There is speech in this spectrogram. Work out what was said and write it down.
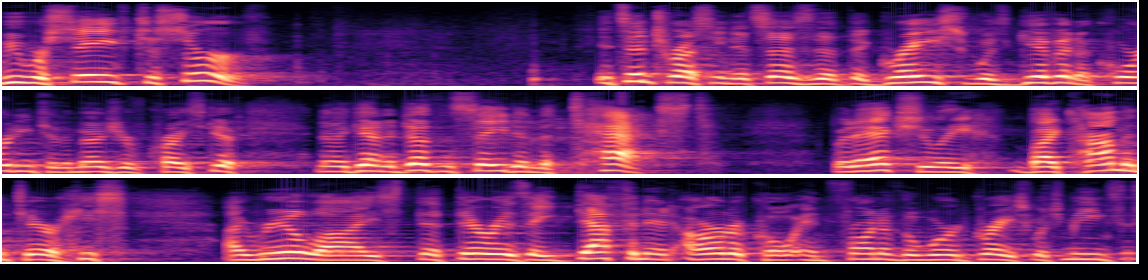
We were saved to serve. It's interesting, it says that the grace was given according to the measure of Christ's gift. Now, again, it doesn't say it in the text, but actually, by commentaries, I realized that there is a definite article in front of the word grace, which means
